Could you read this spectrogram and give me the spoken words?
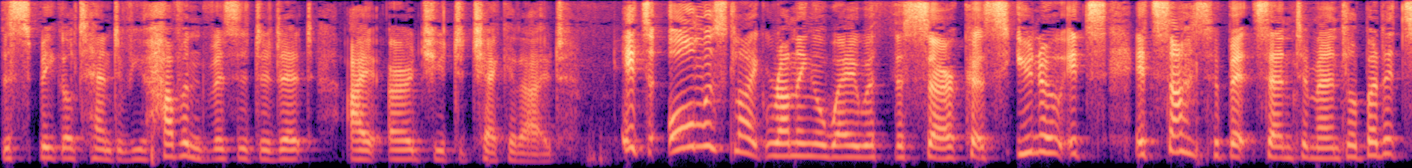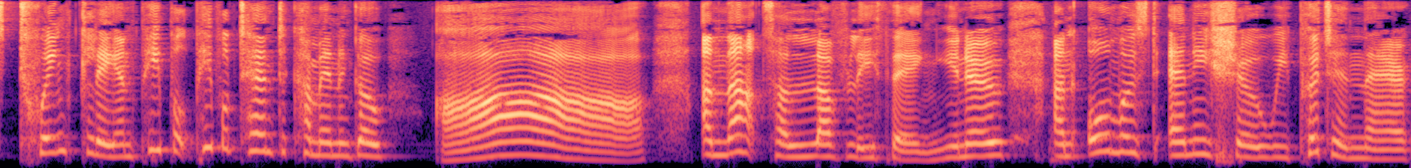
The Spiegel tent, if you haven't visited it, I urge you to check it out. It's almost like running away with the circus. You know, it's it sounds a bit sentimental, but it's twinkly and people people tend to come in and go, Ah, and that's a lovely thing, you know. And almost any show we put in there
